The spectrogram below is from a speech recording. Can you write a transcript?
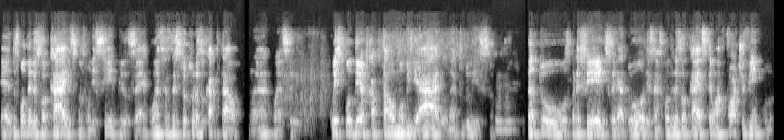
é, dos poderes locais nos municípios é, com essas estruturas do capital, né? Com esse, com esse poder do capital imobiliário, né? Tudo isso. Uhum. Tanto os prefeitos, vereadores, né? os poderes locais têm um forte vínculo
